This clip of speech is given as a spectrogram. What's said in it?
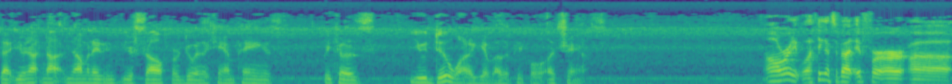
that you're not, not nominating yourself or doing the campaigns because you do want to give other people a chance. Alrighty, well, I think that's about it for our uh,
